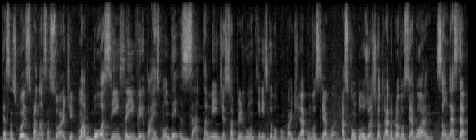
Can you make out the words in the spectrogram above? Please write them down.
dessas coisas? Para nossa sorte, uma boa ciência aí veio para responder exatamente essa pergunta e é isso que eu vou compartilhar com você agora. As conclusões que eu trago para você agora são desta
